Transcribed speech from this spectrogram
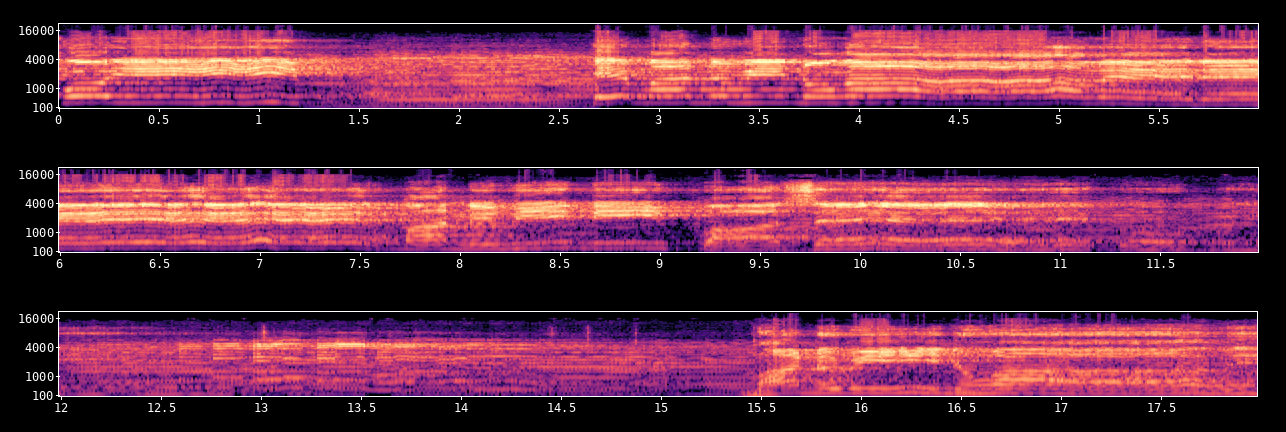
કોઈ એ માનવી નો માનવીની પાસે માનવી નું આવે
